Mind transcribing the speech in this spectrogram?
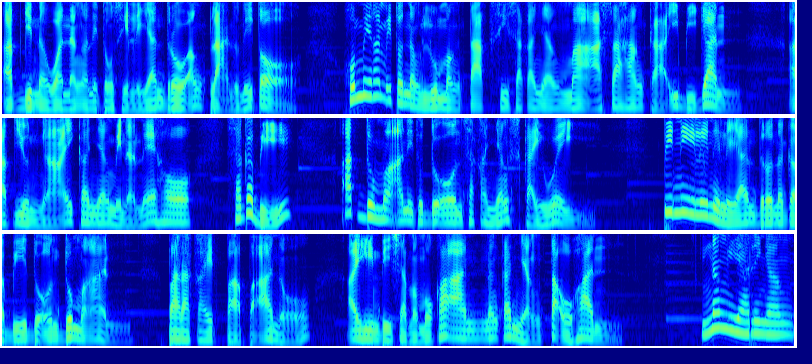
At ginawa na nga nitong si Leandro ang plano nito. Humiram ito ng lumang taxi sa kanyang maasahang kaibigan. At yun nga ay kanyang minaneho sa gabi at dumaan ito doon sa kanyang skyway. Pinili ni Leandro na gabi doon dumaan para kahit papaano ay hindi siya mamukaan ng kanyang tauhan. Nangyari ngang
